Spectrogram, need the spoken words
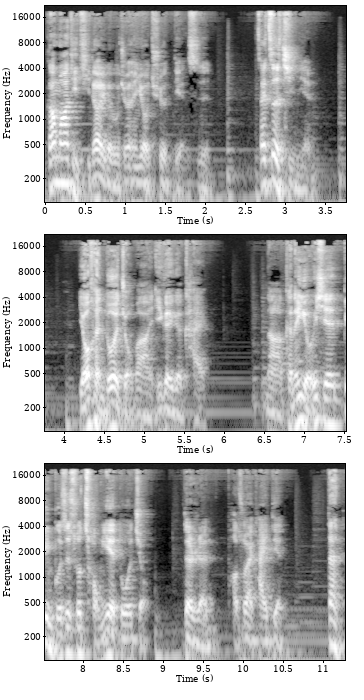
刚马体提到一个我觉得很有趣的点是，在这几年有很多的酒吧一个一个开，那可能有一些并不是说从业多久的人跑出来开店，但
